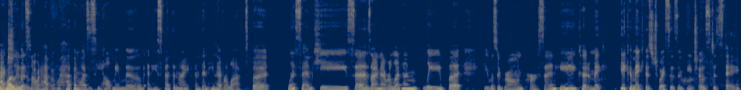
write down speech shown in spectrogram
actually that's not what happened. What happened was is he helped me move and he spent the night and then he never left. But listen he says i never let him leave but he was a grown person. He could make he could make his choices and he chose to stay.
